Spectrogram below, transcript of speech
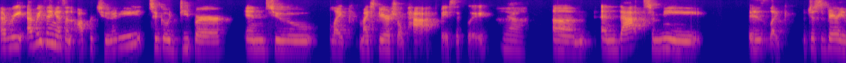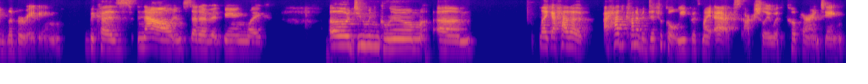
Every everything as an opportunity to go deeper into like my spiritual path basically. Yeah. Um and that to me is like just very liberating because now instead of it being like oh doom and gloom um like i had a I had kind of a difficult week with my ex actually with co-parenting.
